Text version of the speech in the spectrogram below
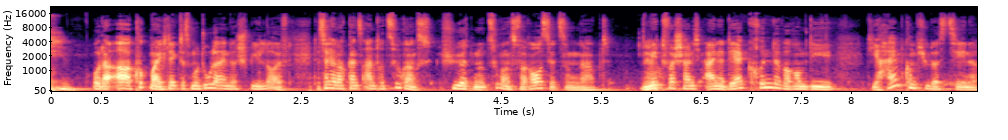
Oder, ah, guck mal, ich lege das Modul ein, das Spiel läuft. Das hat ja noch ganz andere Zugangshürden und Zugangsvoraussetzungen gehabt. Mit wahrscheinlich einer der Gründe, warum die, die Heimcomputerszene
